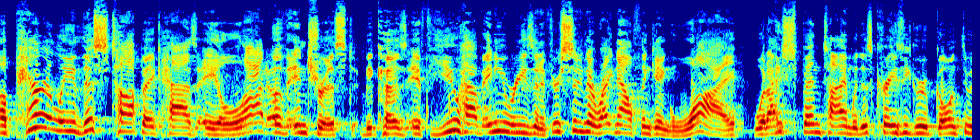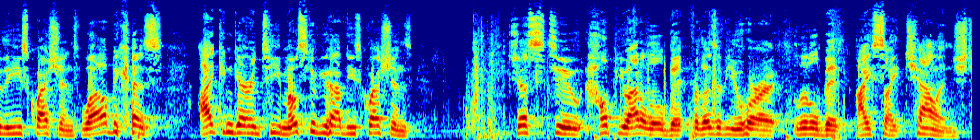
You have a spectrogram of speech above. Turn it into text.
Apparently, this topic has a lot of interest because if you have any reason, if you're sitting there right now thinking, why would I spend time with this crazy group going through these questions? Well, because I can guarantee most of you have these questions. Just to help you out a little bit, for those of you who are a little bit eyesight challenged,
